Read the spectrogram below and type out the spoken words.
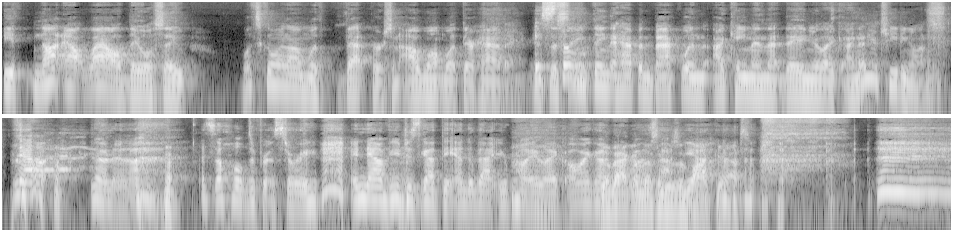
if not out loud they will say what's going on with that person i want what they're having it's, It's the, the- same thing that happened back when i came in that day and you're like i know you're cheating on me Now, no, no, no. It's a whole different story. And now, if you just got the end of that, you're probably like, "Oh my god!" go back and listen to some Yeah. podcasts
